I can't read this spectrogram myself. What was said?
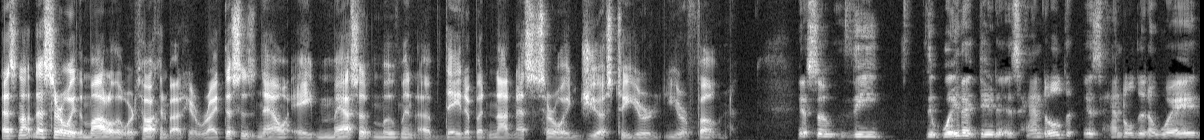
That's not necessarily the model that we're talking about here, right? This is now a massive movement of data, but not necessarily just to your, your phone. Yeah, so the the way that data is handled is handled in a way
